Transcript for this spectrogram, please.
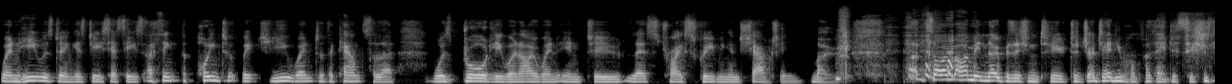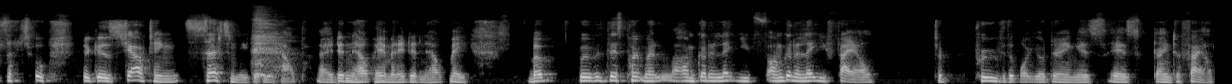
when he was doing his GCSEs, I think the point at which you went to the counsellor was broadly when I went into let's try screaming and shouting mode. Uh, so I'm, I'm, in no position to to judge anyone for their decisions at all because shouting certainly didn't help. It didn't help him and it didn't help me. But we're at this point where I'm going to let you I'm going to let you fail to prove that what you're doing is is going to fail,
